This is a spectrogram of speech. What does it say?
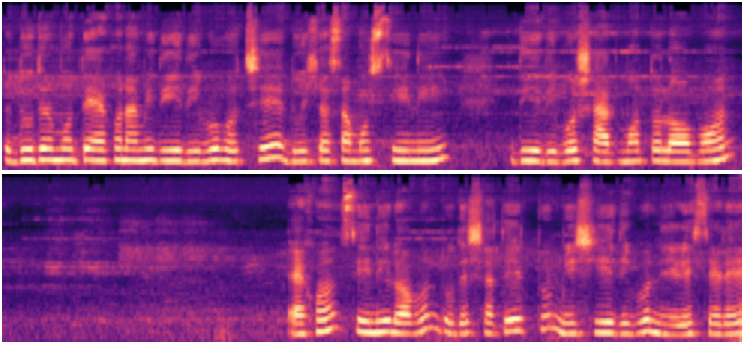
তো দুধের মধ্যে এখন আমি দিয়ে দিব হচ্ছে দুই চা চামচ চিনি, দিয়ে দিব স্বাদ মতো লবণ। এখন চিনি, লবণ দুধের সাথে একটু মিশিয়ে দিব নেড়ে চেড়ে।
